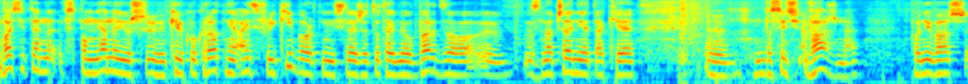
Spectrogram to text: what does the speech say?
właśnie ten wspomniany już y, kilkukrotnie Ice Free Keyboard myślę, że tutaj miał bardzo y, znaczenie takie y, dosyć ważne, ponieważ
